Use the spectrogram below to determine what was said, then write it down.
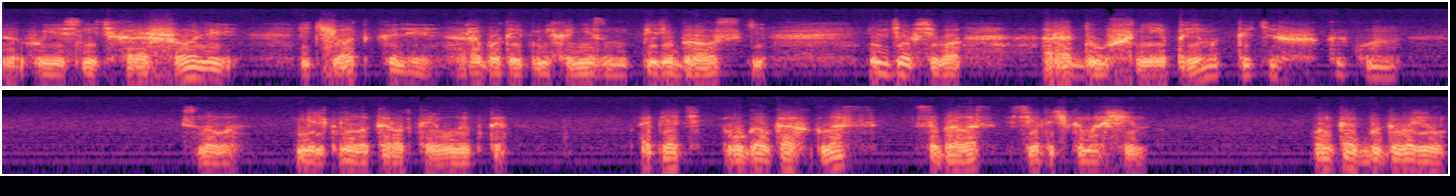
выяснить, хорошо ли и четко ли работает механизм переброски, и где всего радушнее примут таких, как он. Снова мелькнула короткая улыбка. Опять в уголках глаз собралась сеточка морщин. Он как бы говорил,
